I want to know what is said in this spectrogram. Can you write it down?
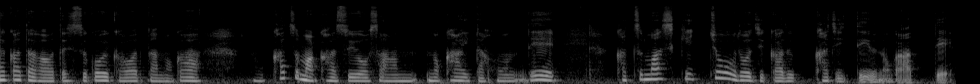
え方が私すごい変わったのが勝間和代さんの書いた本で「勝間式超ロジカル家事」っていうのがあって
